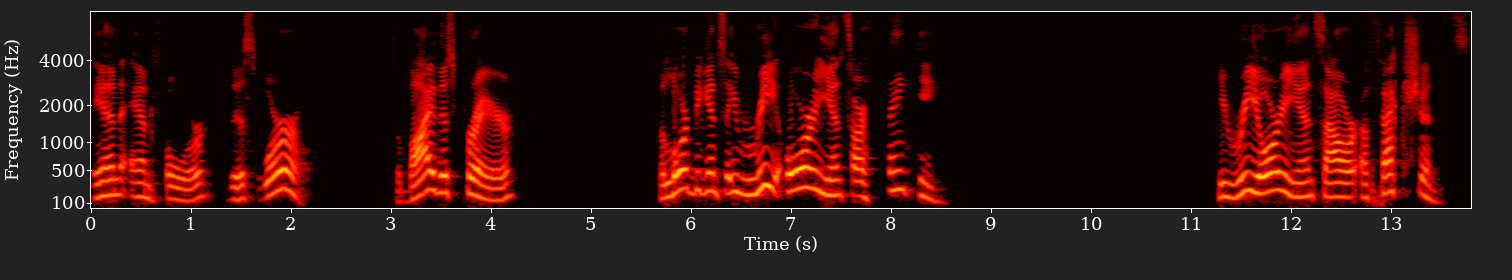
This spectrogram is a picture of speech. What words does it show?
in and for this world. So, by this prayer, the Lord begins, He reorients our thinking. He reorients our affections.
